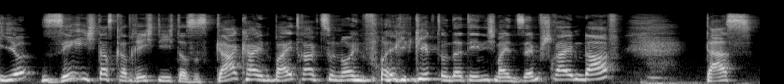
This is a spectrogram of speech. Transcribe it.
ihr, sehe ich das gerade richtig, dass es gar keinen Beitrag zur neuen Folge gibt, unter den ich meinen Senf schreiben darf? Das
